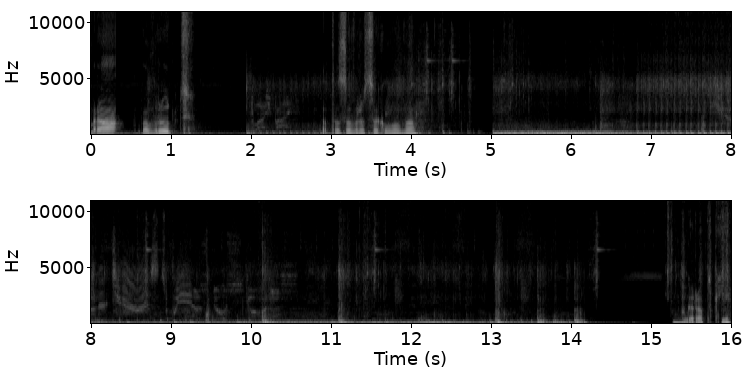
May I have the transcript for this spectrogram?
Dobra, powrót. To to zawraca głowa. Gratki.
